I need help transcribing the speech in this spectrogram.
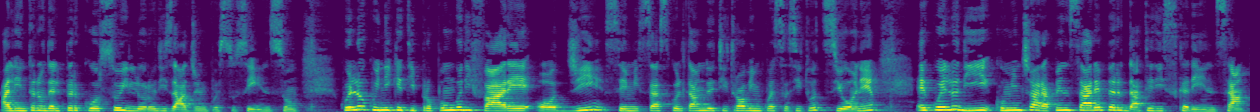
all'interno del percorso il loro disagio in questo senso. Quello quindi che ti propongo di fare oggi, se mi stai ascoltando e ti trovi in questa situazione, è quello di cominciare a pensare per date di scadenza.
